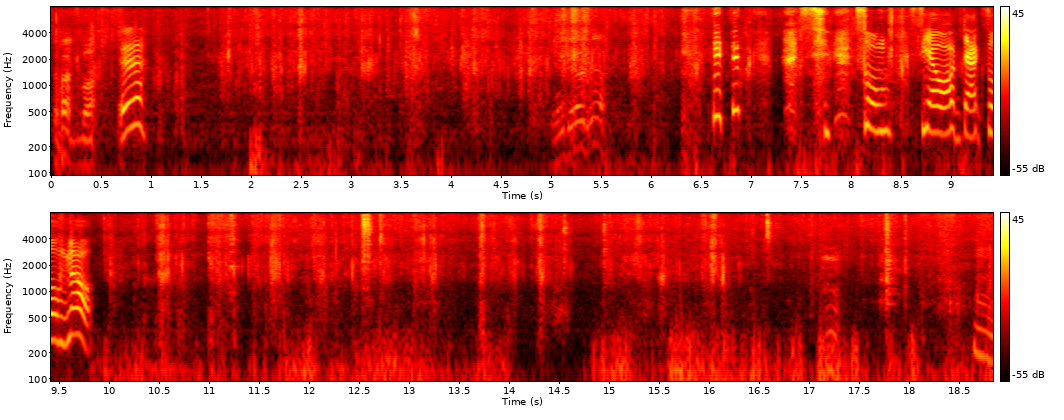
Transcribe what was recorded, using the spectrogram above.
สวัสดีบ่เออ เดี๋ยวเดี๋ยวเดี๋ยว ทรงเสียออกจากทรงแล้วอืม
